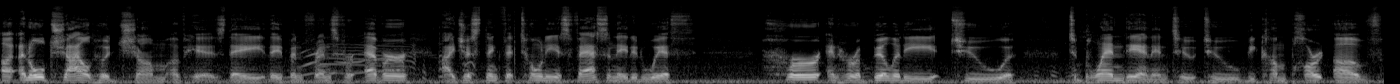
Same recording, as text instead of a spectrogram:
an old childhood chum of his. They they've been friends forever. I just think that Tony is fascinated with her and her ability to to blend in and to to become part of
